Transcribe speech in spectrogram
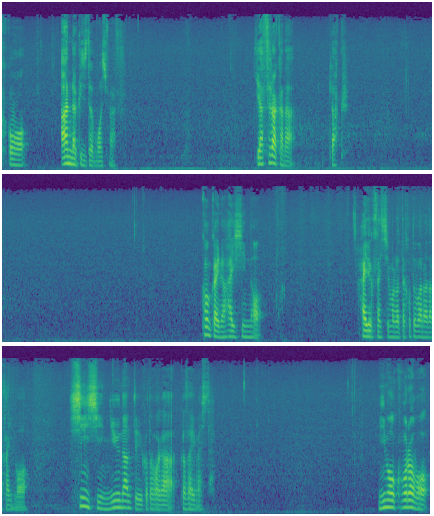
ここも安楽寺と申します。安らかな楽。今回の配信の拝読させてもらった言葉の中にも心身入難という言葉がございました。身も心も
